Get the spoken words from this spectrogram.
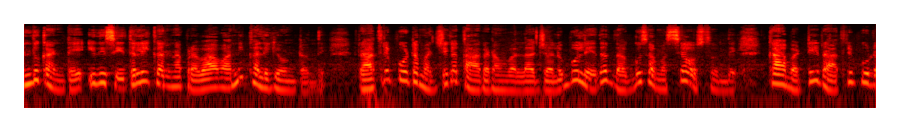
ఎందుకంటే ఇది శీతలీకరణ ప్రభావాన్ని కలిగి ఉంటుంది. రాత్రిపూట మజ్జిగ తాగడం వల్ల జలుబు లేదా దగ్గు సమస్య వస్తుంది. కాబట్టి రాత్రిపూట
